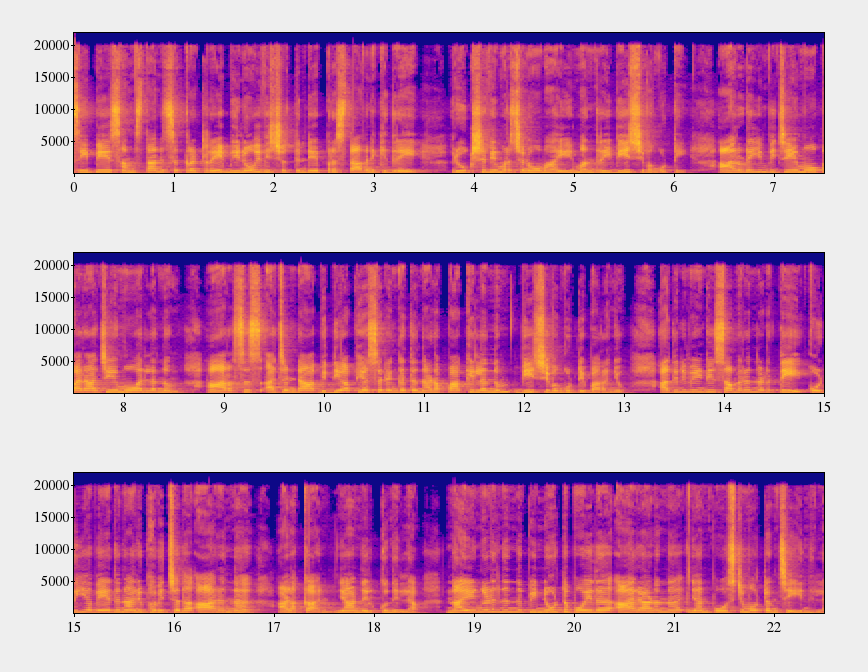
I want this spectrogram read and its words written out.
സി പി ഐ സംസ്ഥാന സെക്രട്ടറി ബിനോയ് വിശ്വത്തിന്റെ പ്രസ്താവനയ്ക്കെതിരെ രൂക്ഷ വിമർശനവുമായി മന്ത്രി വി ശിവൻകുട്ടി. ആരുടെയും വിജയമോ പരാജയമോ അല്ലെന്നും ആർ എസ് എസ് അജണ്ട വിദ്യാഭ്യാസ രംഗത്ത് നടപ്പാക്കില്ലെന്നും വി ശിവൻകുട്ടി പറഞ്ഞു. അതിനുവേണ്ടി സമരം നടത്തി കൊടിയ വേദന അനുഭവിച്ചത് ആരെന്ന് അളക്കാൻ ഞാൻ നിൽക്കുന്നില്ല. നയങ്ങളിൽ നിന്ന് പിന്നോട്ട് പോയത് ആരാണെന്ന് ഞാൻ പോസ്റ്റ്മോർട്ടം ചെയ്യുന്നില്ല.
